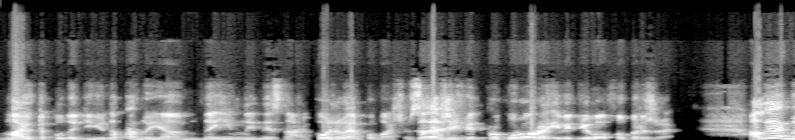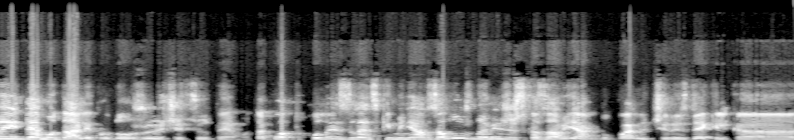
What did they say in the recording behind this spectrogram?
маю таку надію. Напевно, я наївний, не знаю. Поживемо, побачимо. Залежить від прокурора і від його Фаберже. Але ми йдемо далі, продовжуючи цю тему. Так от, коли Зеленський міняв залужно, він же сказав, як буквально через декілька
